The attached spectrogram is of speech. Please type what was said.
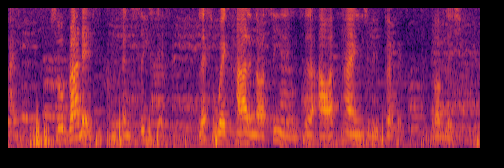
time. So, brothers and sisters, let's work hard in our seasons so that our times will be perfect. God bless you.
